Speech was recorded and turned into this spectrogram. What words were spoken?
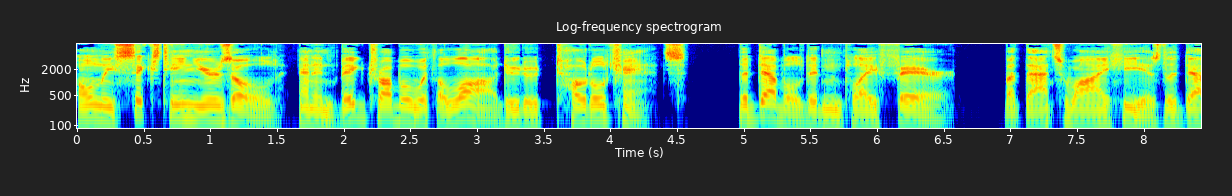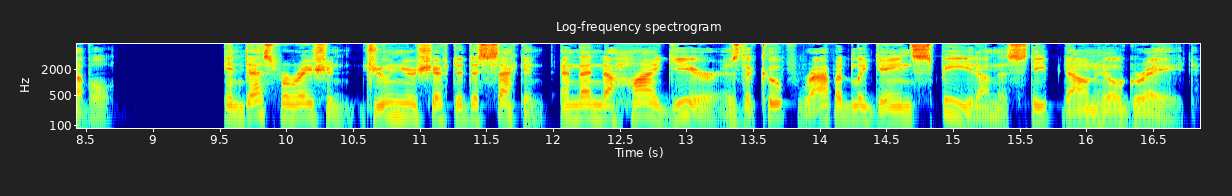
Only 16 years old and in big trouble with the law due to total chance. The devil didn't play fair, but that's why he is the devil. In desperation, Junior shifted to second and then to high gear as the coupe rapidly gained speed on the steep downhill grade.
